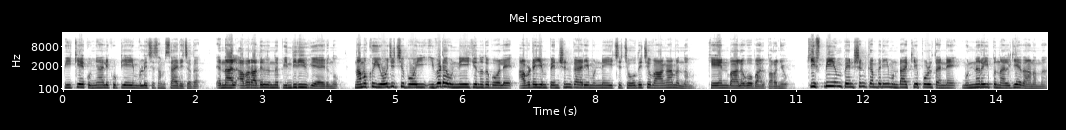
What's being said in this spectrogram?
പി കെ കുഞ്ഞാലിക്കുട്ടിയെയും വിളിച്ച് സംസാരിച്ചത്. എന്നാൽ അവർ അതിൽ നിന്ന് പിന്തിരിയുകയായിരുന്നു. നമുക്ക് യോജിച്ചു പോയി ഇവിടെ ഉന്നയിക്കുന്നത് പോലെ അവിടെയും പെൻഷൻ കാര്യം ഉന്നയിച്ച് ചോദിച്ചു വാങ്ങാമെന്നും കെ എൻ ബാലഗോപാൽ പറഞ്ഞു. കിഫ്ബിയും പെൻഷൻ കമ്പനിയും ഉണ്ടാക്കിയപ്പോൾ തന്നെ മുന്നറിയിപ്പ് നൽകിയതാണെന്ന്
